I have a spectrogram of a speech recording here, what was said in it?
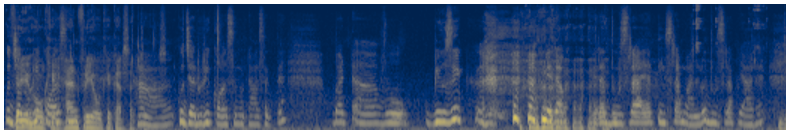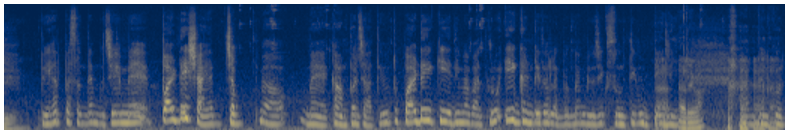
कुछ ज़रूरी कॉल हैंड फ्री होके कर सकते हैं हाँ कुछ ज़रूरी कॉल्स हम उठा सकते हैं। बट uh, वो म्यूज़िक मेरा मेरा दूसरा या तीसरा मान लो दूसरा प्यार है। बेहद पसंद है। मुझे मैं पर डे शायद जब आ, मैं काम पर जाती हूँ तो पर डे की यदि मैं बात करूँ एक घंटे तो लगभग मैं म्यूज़िक सुनती हूँ डेली। अरे वाह। हाँ, बिल्कुल।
